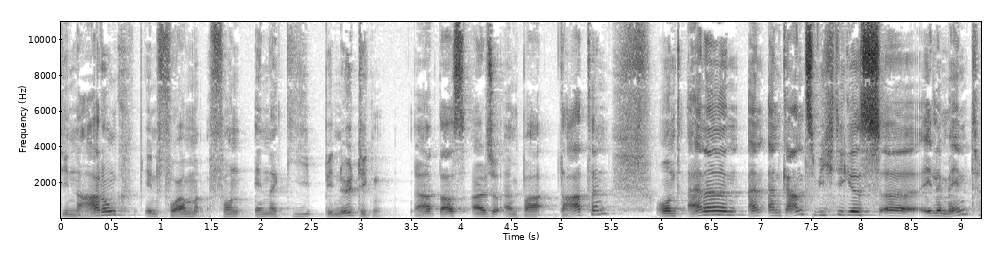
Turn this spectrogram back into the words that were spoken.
die Nahrung in Form von Energie benötigen. Ja, das also ein paar Daten. Und eine, ein, ein ganz wichtiges äh, Element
